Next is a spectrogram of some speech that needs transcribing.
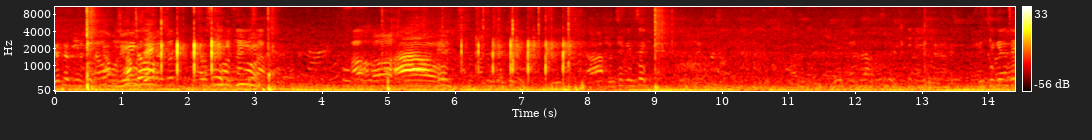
18, 15. Vamos, ¿eh? Vamos, ¿eh? Vamos, vamos. Vamos. Pensé, pensé. Pensé, pensé.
